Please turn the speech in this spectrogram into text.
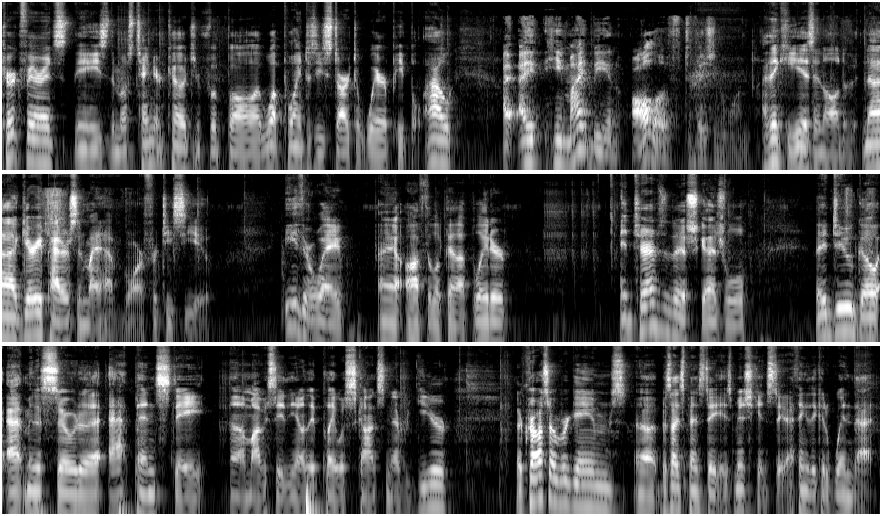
Kirk Ferentz, he's the most tenured coach in football. At what point does he start to wear people out? I, I he might be in all of Division One. I think he is in all of it. Nah, Gary Patterson might have more for TCU. Either way, I'll have to look that up later. In terms of their schedule, they do go at Minnesota, at Penn State. Um, obviously, you know they play Wisconsin every year. Their crossover games, uh, besides Penn State, is Michigan State. I think they could win that.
